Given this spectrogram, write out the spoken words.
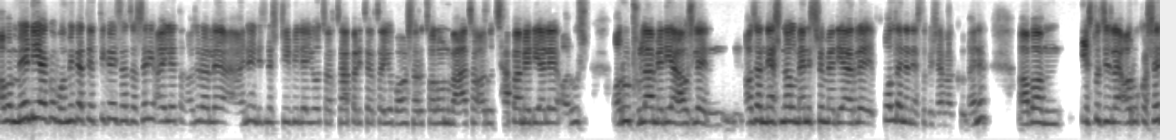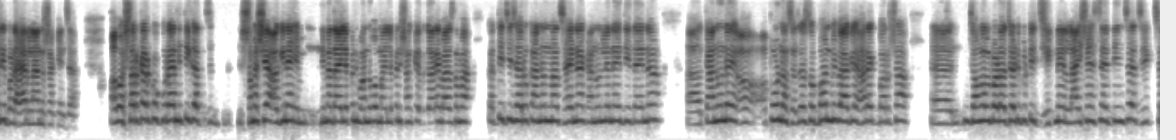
अब मिडियाको भूमिका त्यत्तिकै छ जसरी अहिले त हजुरहरूले होइन इन्डिजिनियस टिभीले यो चर्चा परिचर्चा यो बहसहरू चलाउनु भएको छ। अरू छापा मिडियाले अरू अरू ठुला मिडिया हाउसले अझ नेसनल मेनिस्ट्री मिडियाहरूले बोल्दैनन् यस्तो विषयमा होइन? अब यस्तो चिजलाई अरू कसरी बढाएर लान सकिन्छ? अब सरकारको कुरा नीतिगत समस्या अघि नै निमा दाईले पनि भन्नुभयो मैले पनि सङ्केत गरेँ वास्तवमा कति चिजहरू कानुनमा छैन कानुनले नै दिँदैन कानुनै अपूर्ण छ। जस्तो वन विभागले हरेक वर्ष जङ्गलबाट जडीबुटी झिक्ने लाइसेन्स चाहिँ दिन्छ झिक्छ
